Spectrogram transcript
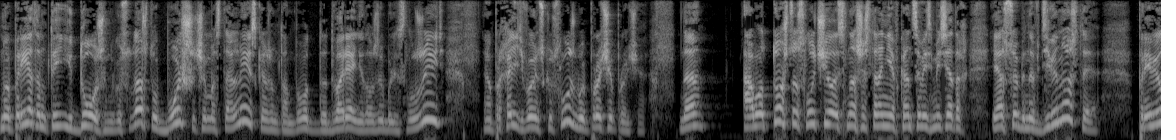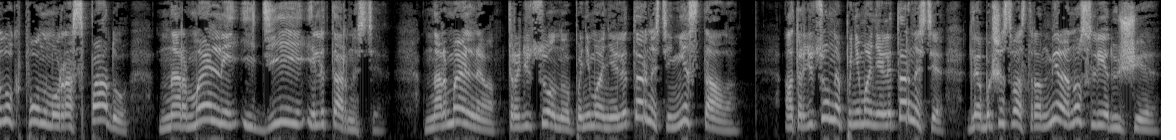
но при этом ты и должен государству больше, чем остальные, скажем, там, вот дворяне должны были служить, проходить воинскую службу и прочее, прочее прочее. Да? А вот то, что случилось в нашей стране в конце 80-х и особенно в 90-е, привело к полному распаду нормальной идеи элитарности. Нормального традиционного понимания элитарности не стало. А традиционное понимание элитарности для большинства стран мира, оно следующее.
